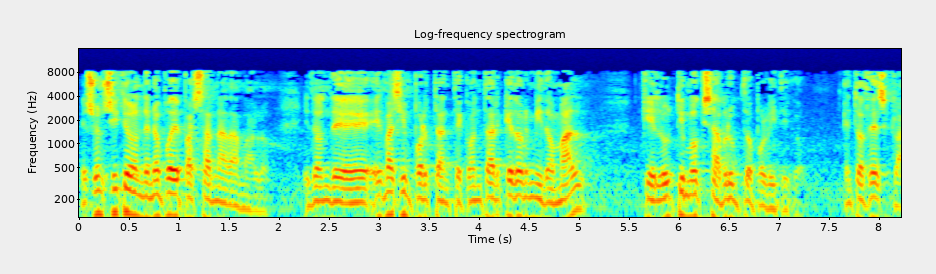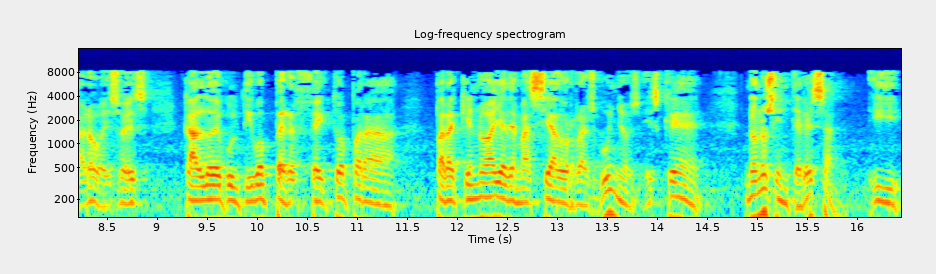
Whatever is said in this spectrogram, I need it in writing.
Es un sitio donde no puede pasar nada malo y donde es más importante contar que he dormido mal que el último exabrupto político. Entonces, claro, eso es caldo de cultivo perfecto para, para que no haya demasiados rasguños. Es que no nos interesan. Y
